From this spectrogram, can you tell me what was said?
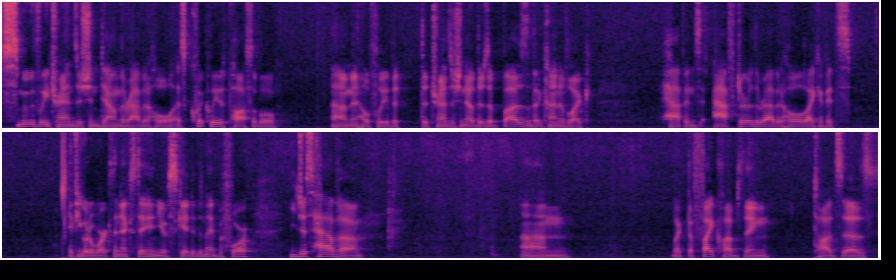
smoothly transition down the rabbit hole as quickly as possible, um, and hopefully the the transition out. There's a buzz that kind of like happens after the rabbit hole, like if it's if you go to work the next day and you have skated the night before, you just have a um, like the Fight Club thing. Todd says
